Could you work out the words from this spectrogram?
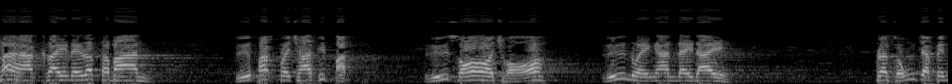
ถ้าหากใครในรัฐบาล หรือพรรคประชาธิปัตย์หรือสอชอหรือหน่วยงานใด ๆ ประสงค์จะเป็น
